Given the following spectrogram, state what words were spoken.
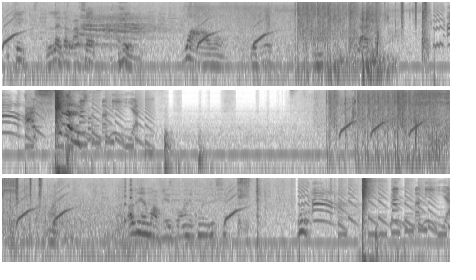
أوكي الله على خير واو عسل في أسبوعين يكون زي mia!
